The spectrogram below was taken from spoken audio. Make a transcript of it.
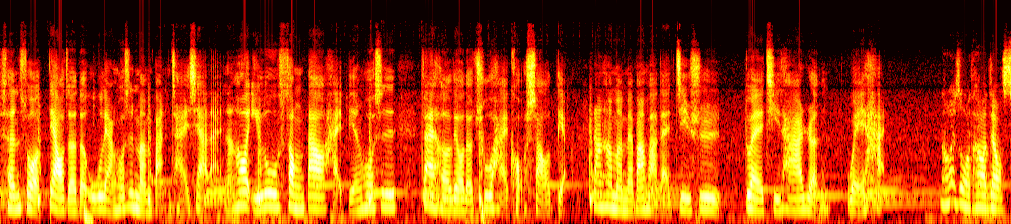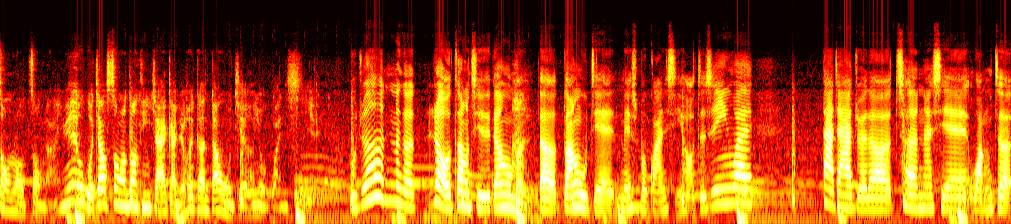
绳索吊着的屋梁或是门板拆下来，然后一路送到海边或是在河流的出海口烧掉，让他们没办法再继续对其他人危害。那为什么他要叫送肉粽啊？因为我叫送肉粽听起来感觉会跟端午节很有关系耶。我觉得那个肉粽其实跟我们的端午节没什么关系哦，只是因为大家觉得称那些王者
